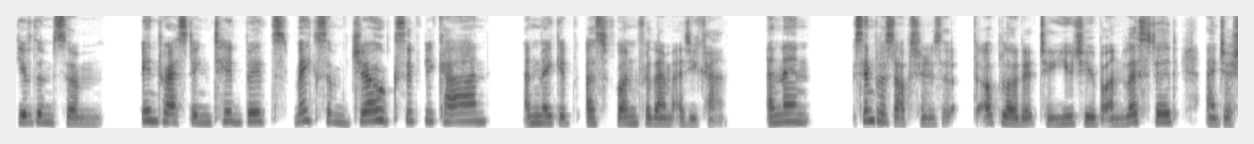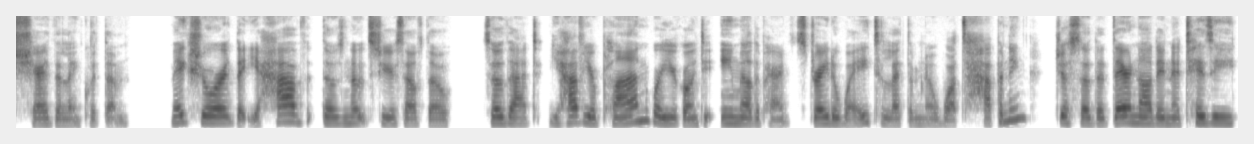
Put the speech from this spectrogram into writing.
give them some interesting tidbits, make some jokes if you can, and make it as fun for them as you can. And then simplest option is to upload it to YouTube unlisted and just share the link with them. Make sure that you have those notes to yourself though, so that you have your plan where you're going to email the parents straight away to let them know what's happening, just so that they're not in a tizzy,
